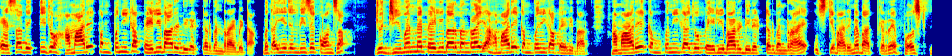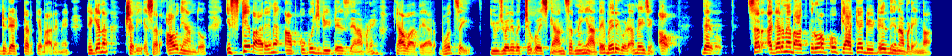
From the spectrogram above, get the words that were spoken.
ऐसा व्यक्ति जो हमारे कंपनी का पहली बार डायरेक्टर बन रहा है, बेटा? बताइए जल्दी से कौन सा? जो जीवन में पहली बार बन रहा है या हमारे कंपनी का पहली बार? हमारे कंपनी का जो पहली बार डायरेक्टर बन रहा है, उसके बारे में बात कर रहे हैं फ़र्स्ट डायरेक्टर के बारे में। ठीक है ना? चलिए सर, आओ ध्यान दो। इसके बारे में आपको कुछ डिटेल्स देना पड़ेगा। क्या बात है यार, बहुत सही। यूजुअली बच्चों को इसके आंसर नहीं आते। वेरी गुड अमेजिंग आओ, देखो। सर, अगर मैं बात करूँ, आपको क्या क्या डिटेल देना पड़ेगा?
